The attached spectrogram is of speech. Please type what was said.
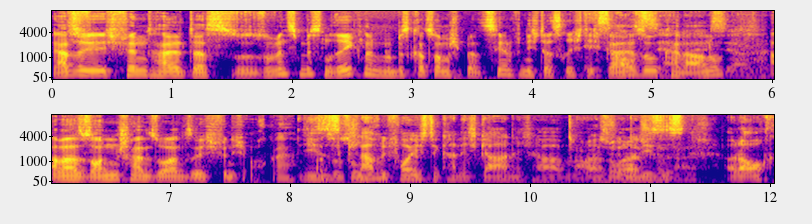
ja, also ich finde halt, dass so, so wenn es ein bisschen regnet und du bist gerade so am Spazieren, finde ich das richtig Ist geil, so, keine nice, Ahnung. ja, so. Aber Sonnenschein so an sich finde ich auch geil. Dieses also so klamm richtig Feuchte kann ich gar nicht haben Oh, oder so. Oder dieses, oder auch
